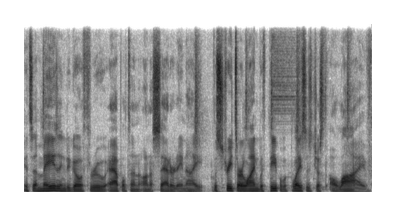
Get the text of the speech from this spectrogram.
it's amazing to go through Appleton on a Saturday night. The streets are lined with people. The place is just alive.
